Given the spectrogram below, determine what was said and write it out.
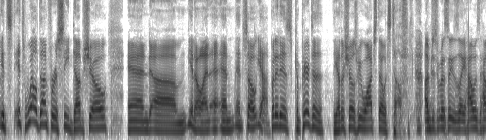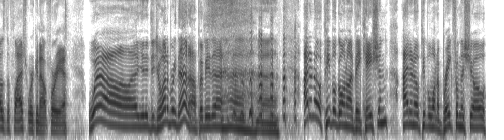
it's it's well done for a C Dub show, and um, you know, and and and so yeah. But it is compared to the other shows we watch, though, it's tough. I'm just gonna say, like, how is how's the Flash working out for you? Well, uh, did you want to bring that up? I mean, uh, uh, I don't know if people going on vacation. I don't know if people want to break from the show,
